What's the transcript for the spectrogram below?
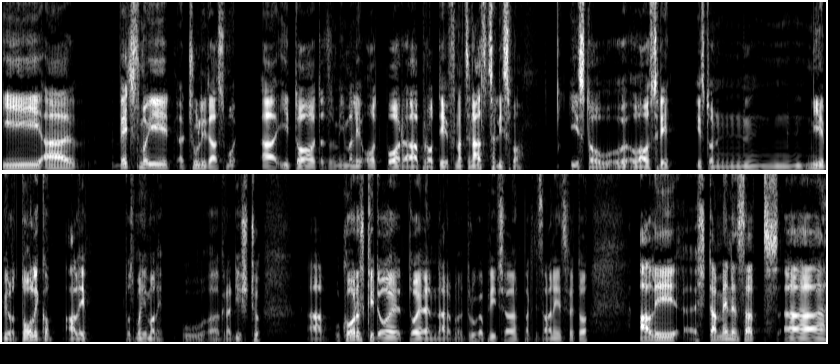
I uh, već smo i čuli da smo uh, i to da smo imali otpor uh, protiv nacionalsocializma isto u, u Austriji. Isto nije bilo toliko, ali to smo imali u uh, gradišću. A, u Koruški to je, to je naravno druga priča, partizani i sve to. Ali šta mene sad a,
